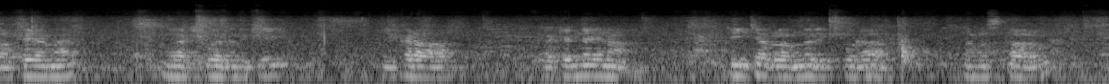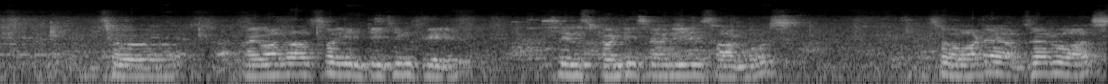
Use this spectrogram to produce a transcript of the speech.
రఫేమ లక్ష్మణ్కి ఇక్కడ అటెండ్ అయిన టీచర్లందరికీ కూడా నమస్కారం so I was also in teaching field since twenty seven years almost so what I observe was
